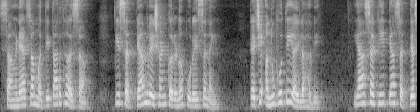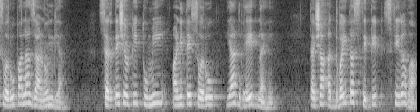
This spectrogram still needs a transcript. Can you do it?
सांगण्याचा मतितार्थ असा की सत्यान्वेषण करणं पुरेसं नाही. त्याची अनुभूती यायला हवी. यासाठी त्या सत्यस्वरूपाला जाणून घ्या. सरतेशेवटी तुम्ही आणि ते स्वरूप यात भेद नाही. तशा अद्वैत स्थितीत स्थिर व्हा.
